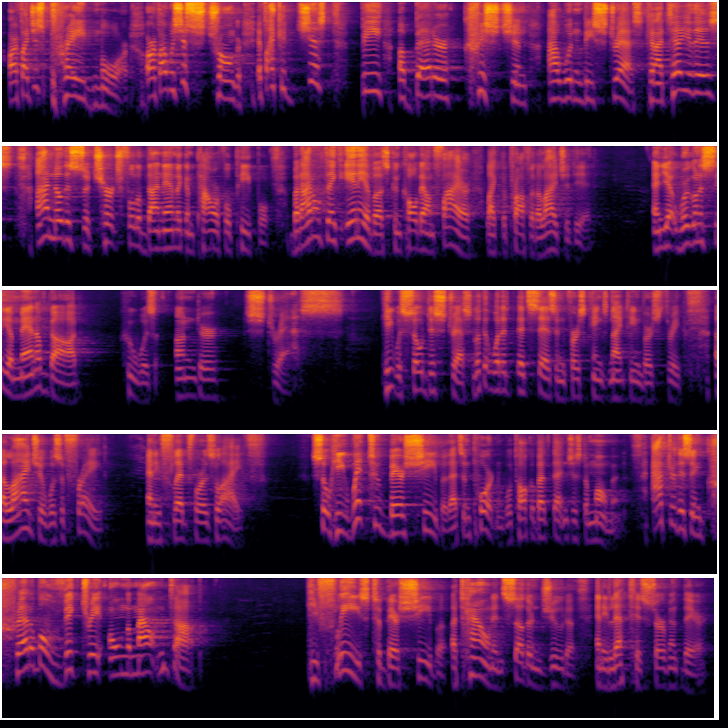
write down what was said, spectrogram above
Or if I just prayed more, or if I was just stronger, if I could just be a better Christian, I wouldn't be stressed. Can I tell you this? I know this is a church full of dynamic and powerful people, but I don't think any of us can call down fire like the prophet Elijah did. And yet we're going to see a man of God who was under stress. He was so distressed. Look at what it, says in 1 Kings 19, verse 3. Elijah was afraid and he fled for his life. So he went to Beersheba. That's important. We'll talk about that in just a moment. After this incredible victory on the mountaintop, he flees to Beersheba, a town in southern Judah, and he left his servant there.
